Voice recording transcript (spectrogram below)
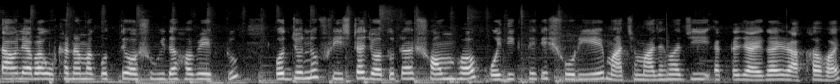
তাহলে আবার ওঠানামা করতে অসুবিধা হবে একটু। ওর জন্য ফ্রিজটা যতটা সম্ভব ওই দিক থেকে সরিয়ে মাছ মাঝামাঝি একটা জায়গায় রাখা হয়।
